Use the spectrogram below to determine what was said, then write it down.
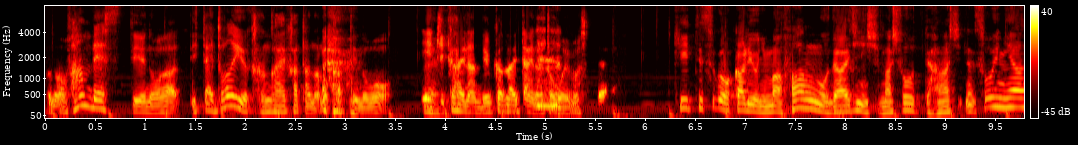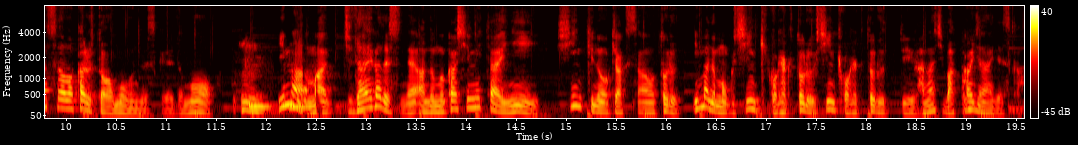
そのファンベースっていうのは一体どういう考え方なのかっていうのも いい機会なんで伺いたいなと思いまして。聞いてすぐわかるように、まあ、ファンを大事にしましょうって話、そういうニュアンスはわかるとは思うんですけれども、うん。今はまあ時代がですね、あの昔みたいに新規のお客さんを取る、今でも新規顧客取る、新規顧客取るっていう話ばっかりじゃないですか。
